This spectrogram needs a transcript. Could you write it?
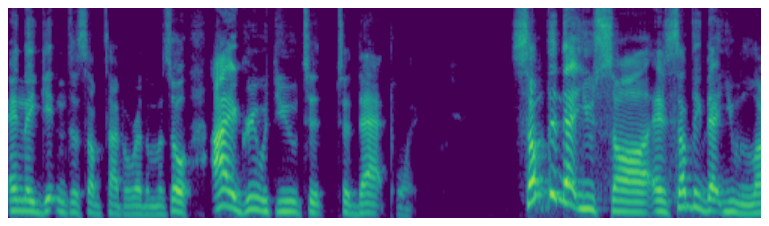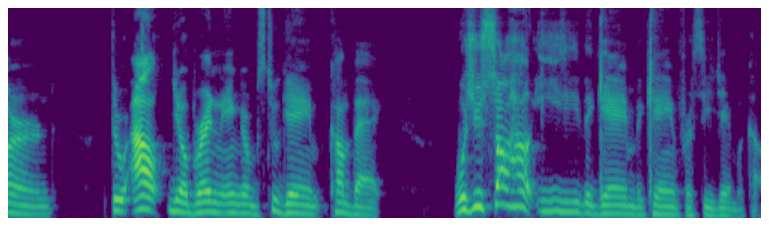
and they get into some type of rhythm. And so I agree with you to to that point. Something that you saw and something that you learned throughout, you know, Brandon Ingram's two game comeback was you saw how easy the game became for CJ McCollum.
